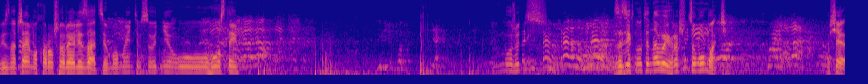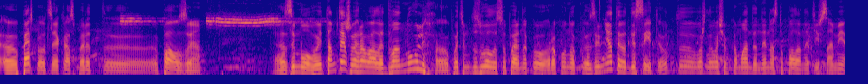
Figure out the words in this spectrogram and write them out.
Відзначаємо хорошу реалізацію моментів сьогодні у гостей. Можуть зазіхнути на виграш у цьому матчі. Ще е, першого, це якраз перед е, паузою е, зимової. Там теж вигравали 2-0. е, Потім дозволили супернику рахунок зрівняти одесити. От важливо, щоб команда не наступала на ті ж самі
